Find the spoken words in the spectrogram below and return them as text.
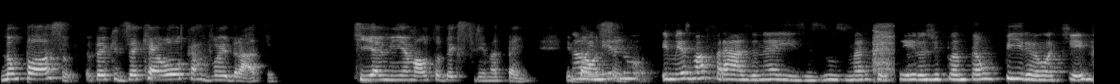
Não posso, eu tenho que dizer que é o carboidrato que a minha maltodextrina tem. Então, Não, e, assim, mesmo, e mesmo a frase, né, Isis? Os marqueteiros de plantão piram aqui.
